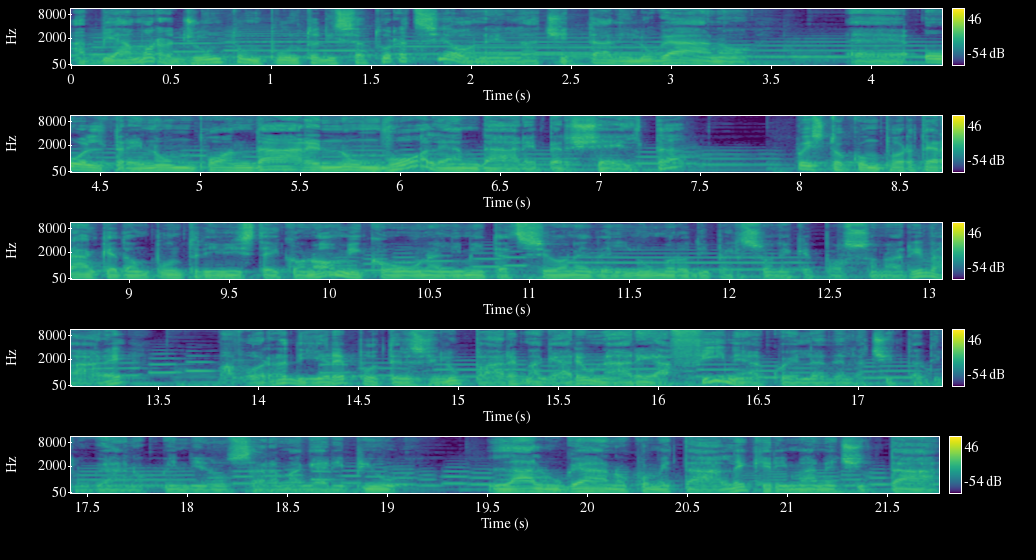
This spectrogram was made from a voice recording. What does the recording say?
abbiamo raggiunto un punto di saturazione, la città di Lugano eh, oltre non può andare, non vuole andare per scelta. Questo comporterà anche da un punto di vista economico una limitazione del numero di persone che possono arrivare, ma vorrà dire poter sviluppare magari un'area affine a quella della città di Lugano, quindi non sarà magari più la Lugano come tale, che rimane città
